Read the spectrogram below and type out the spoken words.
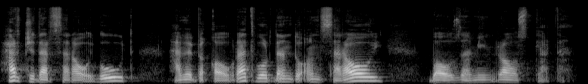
هرچه در سرای بود همه به قارت بردند و آن سرای با زمین راست کردند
